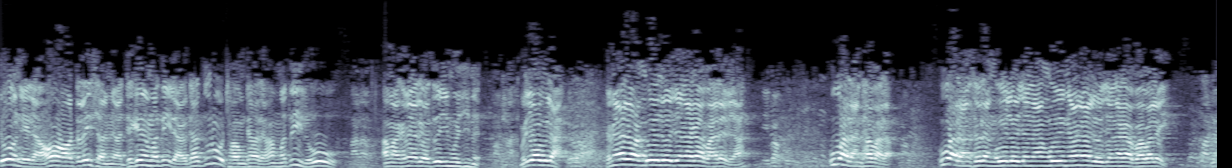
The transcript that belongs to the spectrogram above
တိုးနေတာဩတိရစ္ဆာန်များတကယ်မသိတာဒါသူတို့ထောင်ထားတာမသိလို့မှန်ပါပါအမှခမည်းတော်သူကြီးမွေးကြီးနဲ့မှန်ပါမပြောဘူးလားပြောပါခမည်းတော်ငွေလိုချင်တာကပါလေဗျာဒီပါကိုဥပါဒံထားပါတော့ဥပါဒံဆိုတဲ့ငွေလိုချင်တာငွေများများလိုချင်တာကဘာပါလိမ့်ဥပါဒံ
